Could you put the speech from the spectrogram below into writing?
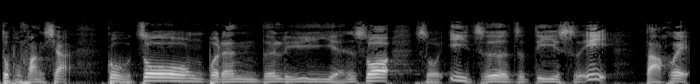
都不放下，故终不能得履言说所译之之第十一大会。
